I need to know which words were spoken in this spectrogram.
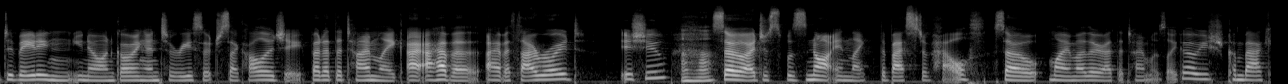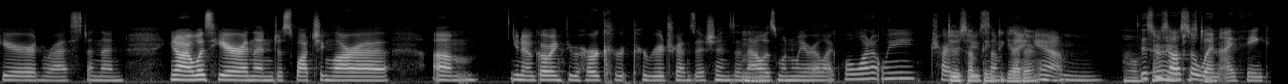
debating, you know, on going into research psychology. But at the time, like I, I have a I have a thyroid issue, so I just was not in like the best of health. So my mother at the time was like, "Oh, you should come back here and rest." And then, you know, I was here, and then just watching Lara. Um, you know, going through her car- career transitions, and that was when we were like, well, why don't we try Do to something do something together. Yeah. Oh, This was also when I think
